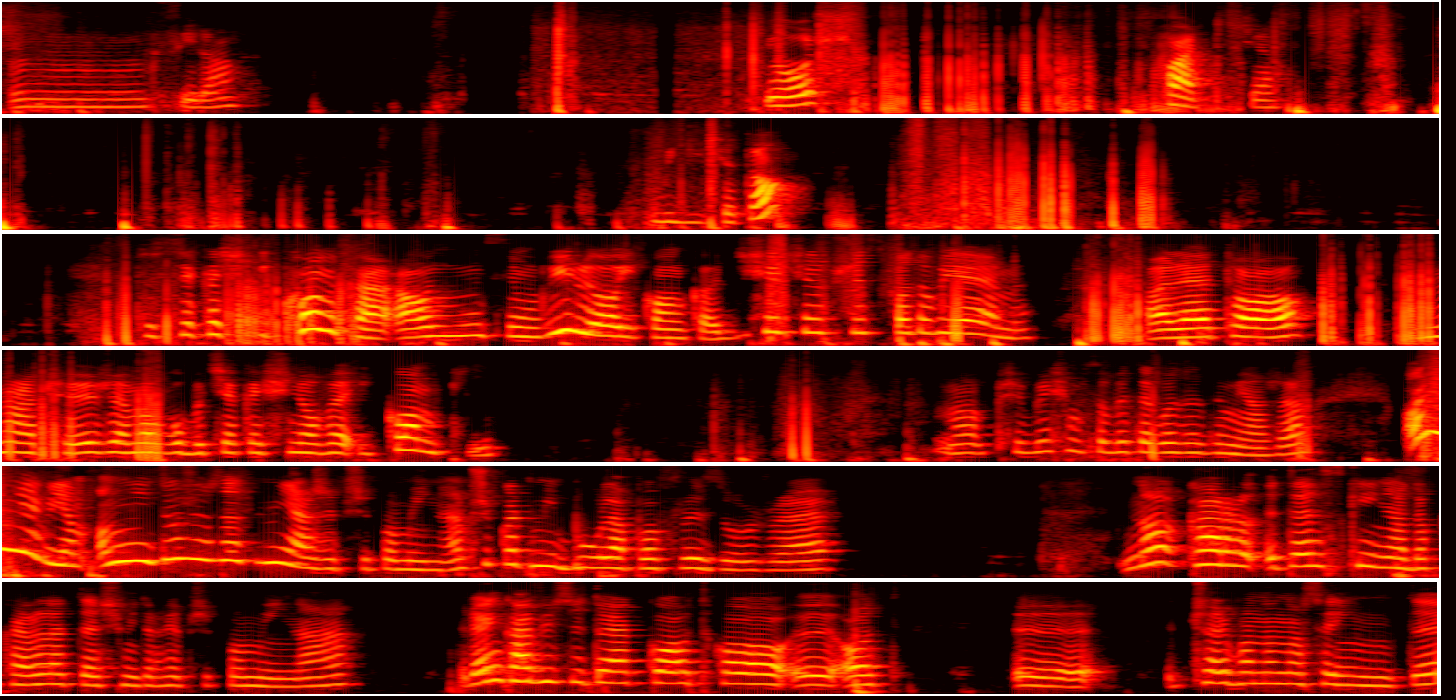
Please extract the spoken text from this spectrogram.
Mm, chwila. Już. Patrzcie. Widzicie to? To jest jakaś ikonka, a oni nic nie mówili o ikonkach. Dzisiaj się wszystko dowiemy. Ale to znaczy, że mogą być jakieś nowe ikonki. No, przybliżmy sobie tego zadymiarza. On nie wiem, on mi dużo zadymiarzy przypomina. Na przykład mi bula po fryzurze. No, Karl, ten skina do Karla też mi trochę przypomina. Rękawicy to jako tylko y, od y, czerwononosejnity.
